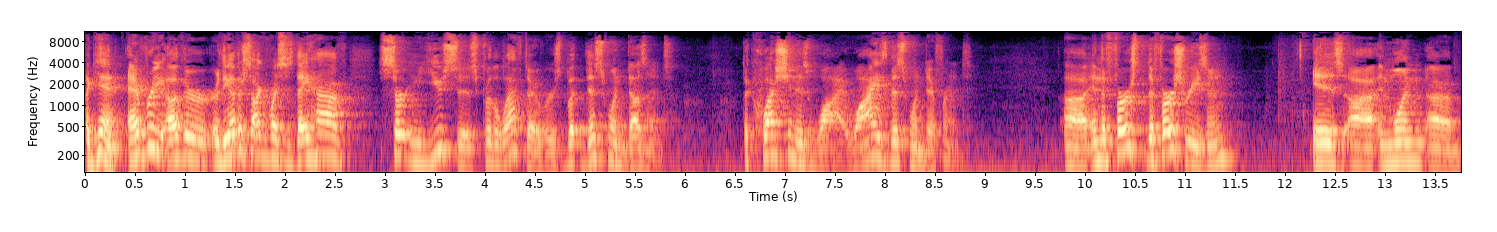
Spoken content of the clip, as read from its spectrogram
again, every other, or the other sacrifices, they have certain uses for the leftovers, but this one doesn't. The question is why? Why is this one different? Uh, and the first, the first reason is uh, in one. Uh,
